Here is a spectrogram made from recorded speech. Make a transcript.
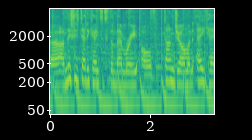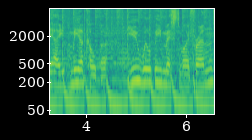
uh, and this is dedicated to the memory of Dan Jarman, aka Mia Culpa. You will be missed, my friend.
